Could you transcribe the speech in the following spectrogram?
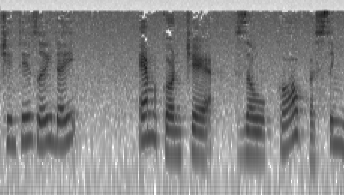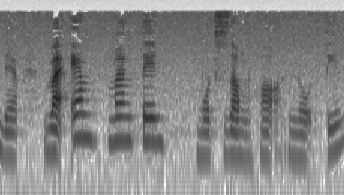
trên thế giới đấy. Em còn trẻ, giàu có và xinh đẹp, và em mang tên một dòng họ nổi tiếng.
